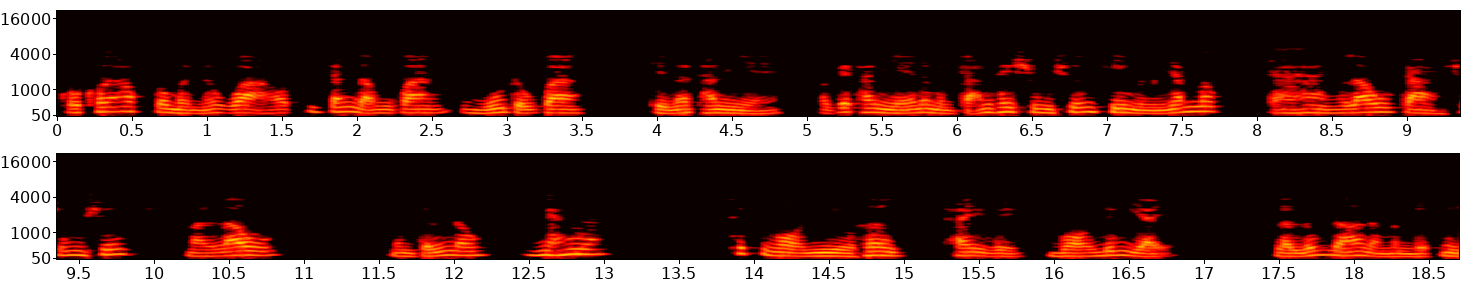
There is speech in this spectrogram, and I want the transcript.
của khối óc của mình nó hòa hợp với chấn động quan, vũ trụ quan thì nó thanh nhẹ. Và cái thanh nhẹ đó mình cảm thấy sung sướng khi mình nhắm mắt càng lâu càng sung sướng mà lâu mình tưởng đâu ngắn lắm thích ngồi nhiều hơn thay vì vội đứng dậy là lúc đó là mình được đi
